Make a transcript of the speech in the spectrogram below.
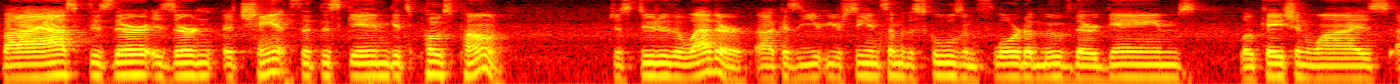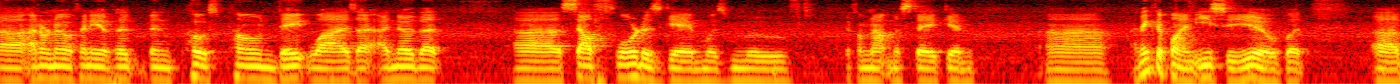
but I asked, is there is there a chance that this game gets postponed, just due to the weather? Because uh, you, are seeing some of the schools in Florida move their games location wise. Uh, I don't know if any of it been postponed date wise. I, I, know that uh, South Florida's game was moved, if I'm not mistaken. Uh, I think they're playing ECU, but uh,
